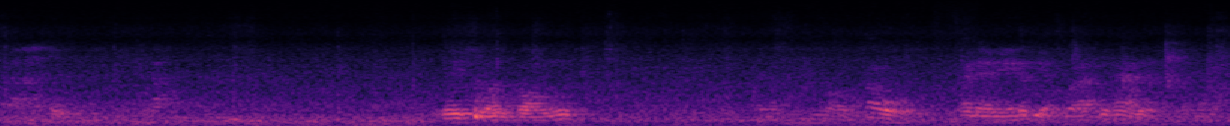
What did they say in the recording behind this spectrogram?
สาธารณสุขครับในส่วนของเข้าภายในระเบียบวาระที่ห้าเลยนะครับ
